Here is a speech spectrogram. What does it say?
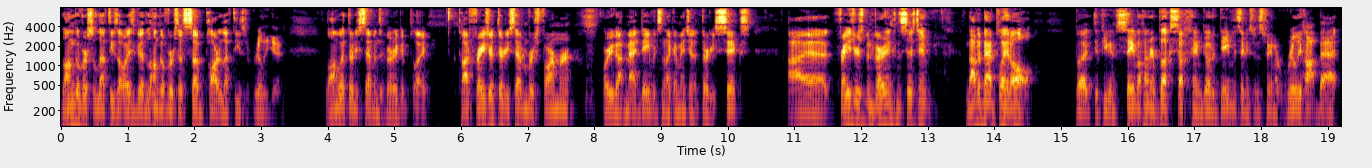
Longo versus lefty is always good. Longo versus subpar lefty is really good. Longo at 37 is a very good play. Todd Frazier, 37 versus Farmer. Or you got Matt Davidson, like I mentioned, at 36. Uh, Frazier's been very inconsistent. Not a bad play at all. But if you can save 100 bucks and go to Davidson, who's been swinging a really hot bat,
